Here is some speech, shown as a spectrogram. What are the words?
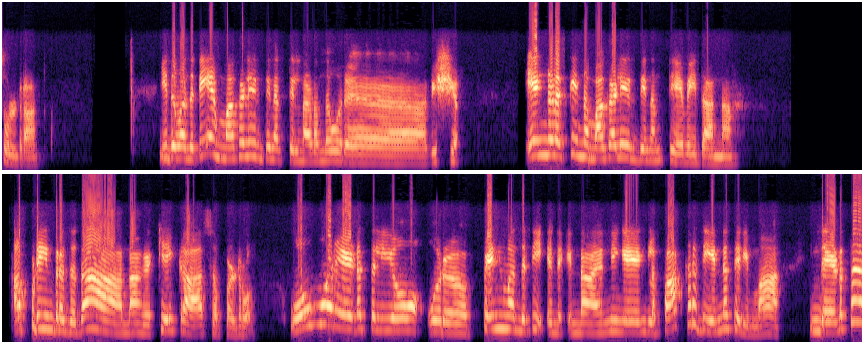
சொல்றாங்க. இது வந்துட்டு என் மகளிர் தினத்தில் நடந்த ஒரு விஷயம். எங்களுக்கு இந்த மகளிர் தினம் தேவைதானா? அப்படின்றதுதான் நாங்க கேட்க ஆசைப்படுறோம். ஒவ்வொரு இடத்துலயும் ஒரு பெண் வந்துட்டு என்ன- நீங்க எங்களை பாக்குறது என்ன தெரியுமா? இந்த இடத்துல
